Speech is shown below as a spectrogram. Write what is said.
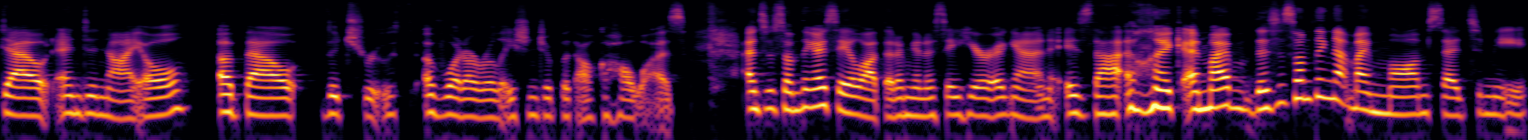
doubt and denial about the truth of what our relationship with alcohol was. And so something I say a lot that I'm going to say here again is that like and my this is something that my mom said to me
